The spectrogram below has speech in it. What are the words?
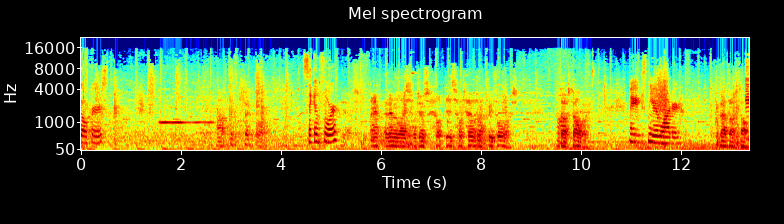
Go first. Uh, fifth, fifth floor. Second floor. Yes. I, I didn't realize hotels, ho- these hotels are three floors. I thought it was taller. Maybe it's near water. I thought taller.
